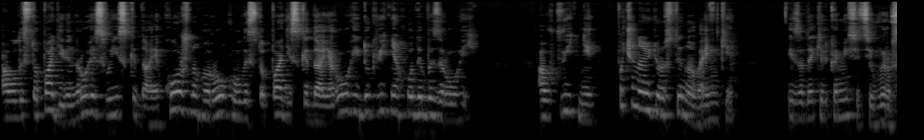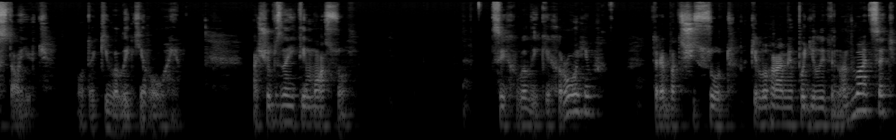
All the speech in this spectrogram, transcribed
А у листопаді він роги свої скидає. Кожного року в листопаді скидає роги і до квітня ходить без рогий. А в квітні починають рости новенькі і за декілька місяців виростають отакі великі роги. А щоб знайти масу цих великих рогів, треба 600 кілограмів поділити на 20,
